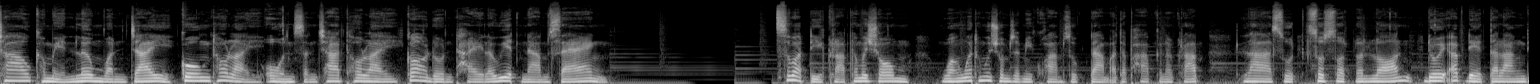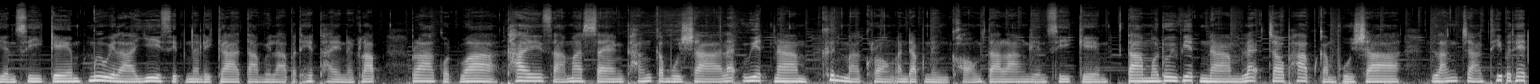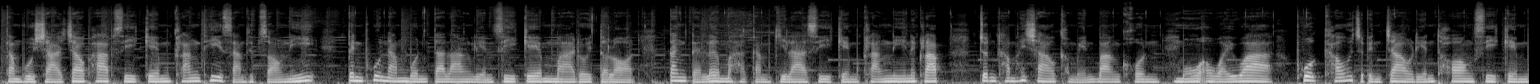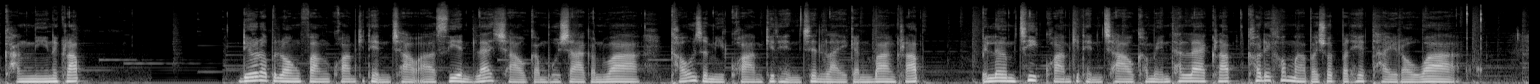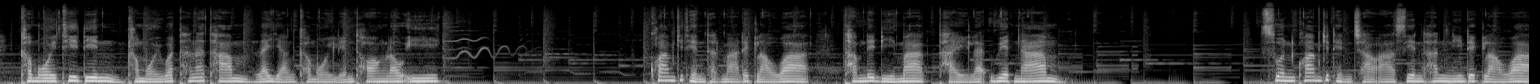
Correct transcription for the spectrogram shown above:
ชาวเขมรเริ่มวันใจ โกงเท่าไหร่ โอนสัญชาติเท่าไหร่ ก็โดนไทยและเวียดนามแซงสวัสดีครับท่านผู้ชม หวังว่าท่านผู้ชมจะมีความสุขตามอัตภาพกันนะครับ ล่าสุดสดสดๆร้อนๆ โดยอัปเดตตารางเหรียญซีเกมเมื่อเวลา 20 นาฬิกาตามเวลาประเทศไทยนะครับ ปรากฏว่าไทยสามารถแซงทั้งกัมพูชาและเวียดนามขึ้นมาครองอันดับหนึ่งของตารางเหรียญซีเกม ตามมาด้วยเวียดนามและเจ้าภาพกัมพูชา หลังจากที่ประเทศกัมพูชาเจ้าภาพซีเกมครั้งที่ 32 นี้ เป็นผู้นำบนตารางเหรียญซีเกมมาโดยตลอด ตั้งแต่เริ่มมหกรรมกีฬาซีเกมครั้งนี้นะครับจนทำให้ชาวเขมรบางคนโม้เอาไว้ว่าพวกเขาจะเป็นเจ้าเหรียญทองซีเกมครั้งนี้นะครับ เดี๋ยวเราไปลองฟังความคิดเห็นชาวอาเซียนและชาวกัมพูชากันว่า เขาจะมีความคิดเห็นเช่นไรกันบ้างครับไปเริ่มที่ความคิดเห็นชาวเขมรท่านแรกครับ เขาได้เข้ามาประชดประเทศไทยเราว่า ขโมยที่ดิน ขโมยวัฒนธรรม และยังขโมยเหรียญทองเราอีก ความคิดเห็นถัดมาได้กล่าวว่าทำได้ดีมากไทยและเวียดนาม ส่วนความคิดเห็นชาวอาเซียนท่านนี้ได้กล่าวว่า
